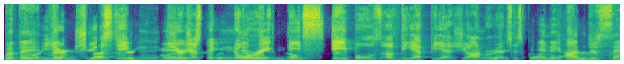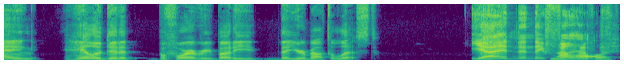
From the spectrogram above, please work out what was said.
But they Well, they're- you're just ign- you're just with Halo ignoring still. these staples of the FPS genre They're at this point. standing- I'm just saying, Halo did it before everybody that you're about to list. Yeah, and then they Not fell Half off. Life.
